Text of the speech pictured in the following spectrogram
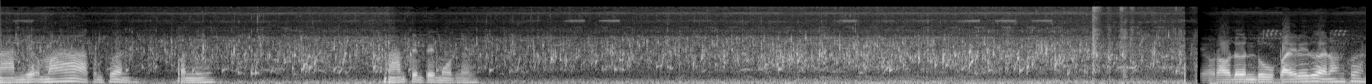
น้ำเยอะมากเพื่อนๆวันนี้ น้ำเต็มไปหมดเลยเดี๋ยวเราเดินดูไปเรื่อยๆนะเพื่อน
